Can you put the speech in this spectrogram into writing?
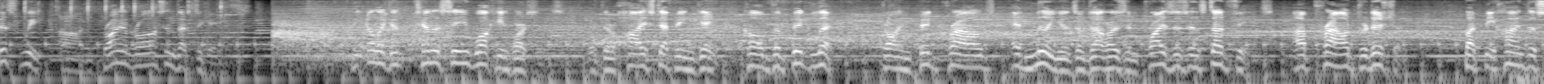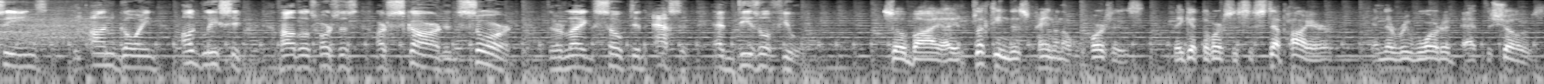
This week on Brian Ross Investigates. The elegant Tennessee walking horses with their high stepping gait called the Big Lick, drawing big crowds and millions of dollars in prizes and stud fees. A proud tradition. But behind the scenes, the ongoing ugly secret of how those horses are scarred and sored, their legs soaked in acid and diesel fuel. So by inflicting this pain on the horses, they get the horses to step higher and they're rewarded at the shows.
